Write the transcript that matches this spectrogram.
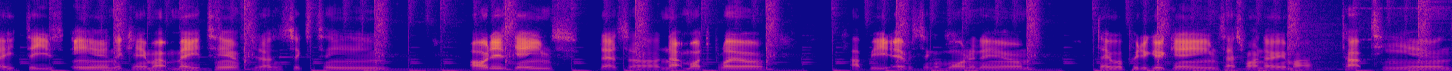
A Thief's End. It came out May 10th, 2016. All these games that's uh, not multiplayer, I beat every single one of them. They were pretty good games. That's why they're in my top 10.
